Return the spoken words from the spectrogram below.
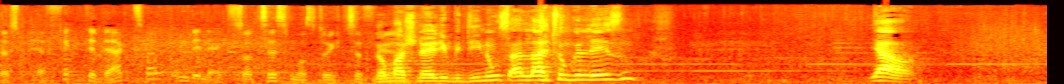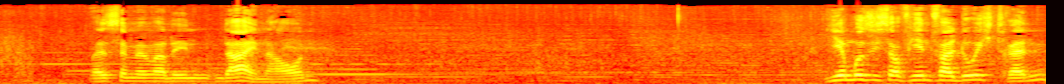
Das perfekte Werkzeug, um den Exorzismus durchzuführen. Nochmal schnell die Bedienungsanleitung gelesen. Ja. Was ist denn, wenn wir den da hinhauen? Hier muss ich es auf jeden Fall durchtrennen.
